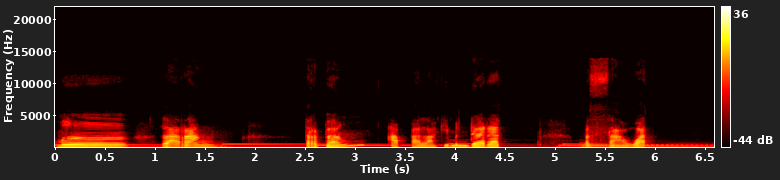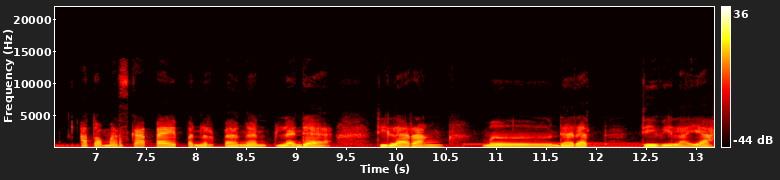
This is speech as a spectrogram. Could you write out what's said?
melarang terbang, apalagi mendarat pesawat atau maskapai penerbangan Belanda dilarang mendarat di wilayah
